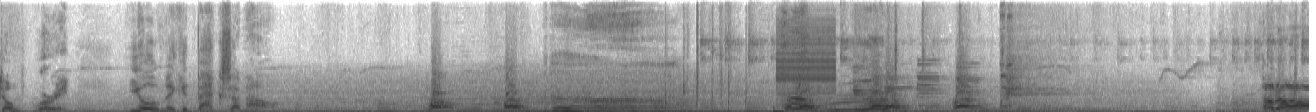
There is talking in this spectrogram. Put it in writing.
Don't worry. You'll make it back somehow. Ta-da!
